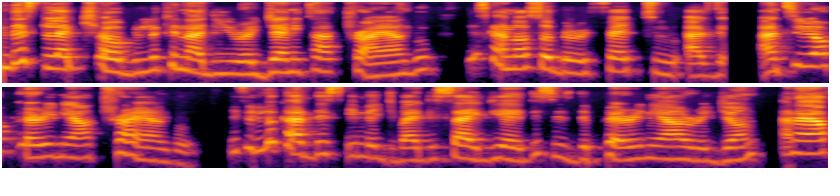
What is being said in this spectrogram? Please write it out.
In this lecture, we'll be looking at the urogenital triangle. This can also be referred to as the anterior perineal triangle. If you look at this image by the side here, this is the perineal region. And I have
